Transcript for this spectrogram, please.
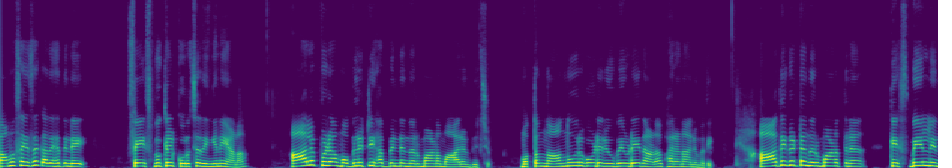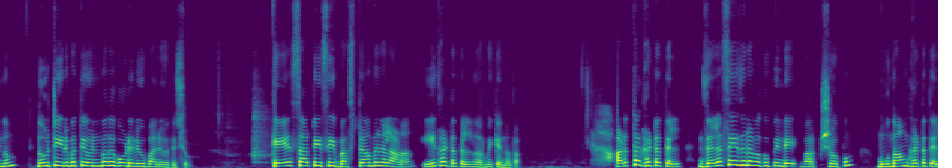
തോമസ് ഐസക് അദ്ദേഹത്തിന്റെ ഫേസ്ബുക്കിൽ കുറിച്ചത് ഇങ്ങനെയാണ്. ആലപ്പുഴ മൊബിലിറ്റി ഹബിന്റെ നിർമ്മാണം ആരംഭിച്ചു. മൊത്തം നാനൂറ് കോടി രൂപയുടേതാണ് ഭരണാനുമതി. ആദ്യഘട്ട നിർമ്മാണത്തിന് കിഫ്ബിയിൽ നിന്നും നൂറ്റി ഇരുപത്തി ഒൻപത് കോടി രൂപ അനുവദിച്ചു. K S R T C bus ടെർമിനലാണ് ഈ ഘട്ടത്തിൽ നിർമ്മിക്കുന്നത്. അടുത്ത ഘട്ടത്തിൽ ജലസേചന വകുപ്പിന്റെ വർക്ക്ഷോപ്പും മൂന്നാം ഘട്ടത്തിൽ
